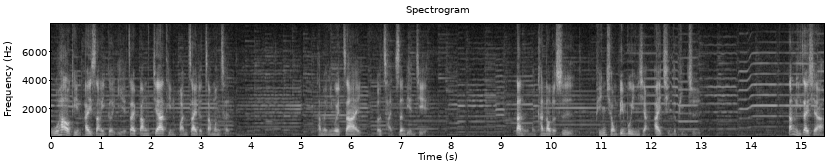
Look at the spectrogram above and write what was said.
吴浩庭爱上一个也在帮家庭还债的张孟成，他们因为债而产生连结。但我们看到的是，贫穷并不影响爱情的品质。当你在想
